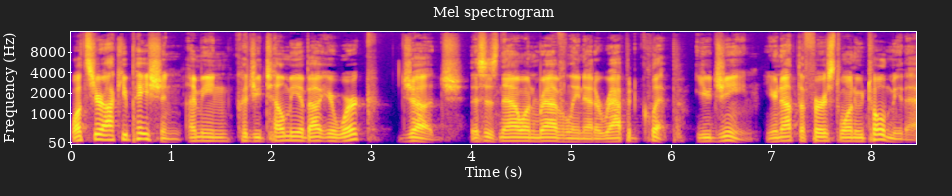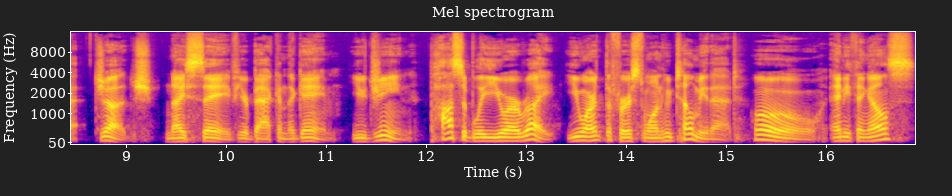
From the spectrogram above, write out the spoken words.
what's your occupation? I mean, could you tell me about your work? Judge, this is now unraveling at a rapid clip. Eugene, you're not the first one who told me that. Judge, nice save, you're back in the game. Eugene, possibly you are right. You aren't the first one who tell me that. Oh, anything else?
